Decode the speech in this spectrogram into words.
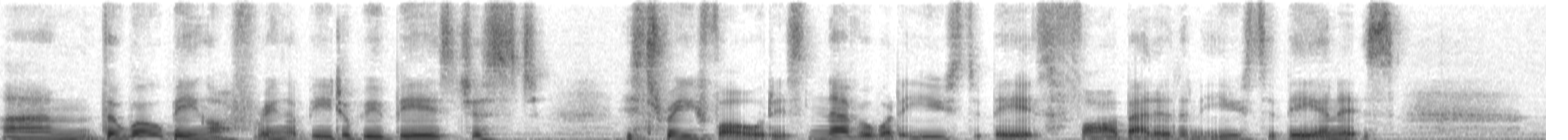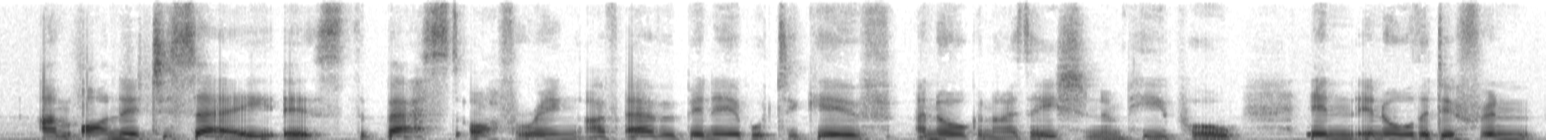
Um, the wellbeing offering at BWB is just is threefold. It's never what it used to be. It's far better than it used to be, and it's I'm honoured to say it's the best offering I've ever been able to give an organisation and people in, in all the different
